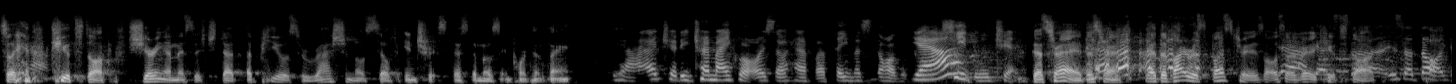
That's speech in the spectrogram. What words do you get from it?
So Yeah. cute dog sharing a message that appeals to rational self-interest. That's the most important thing. Yeah, actually, Trend Micro also have a famous dog. Yeah. That's right. That's right. yeah, the virus buster is also yeah, a very cute dog. Uh, it's a dog.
